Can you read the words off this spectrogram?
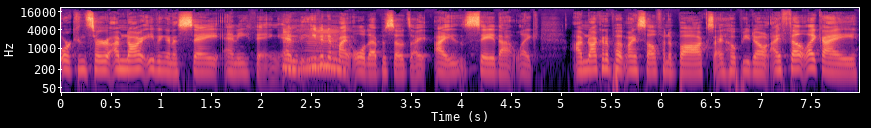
or conservative. I'm not even gonna say anything. And even in my old episodes, I I say that like I'm not gonna put myself in a box. I hope you don't. I felt like I.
